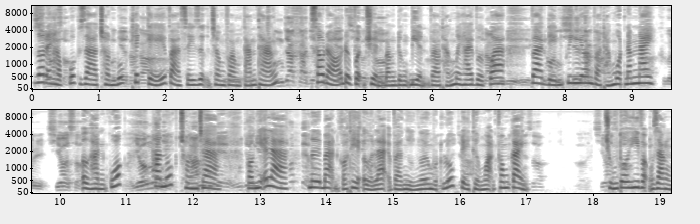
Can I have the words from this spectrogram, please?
do Đại học Quốc gia Chonbuk thiết kế và xây dựng trong vòng 8 tháng, sau đó được vận chuyển bằng đường biển vào tháng 12 vừa qua và đến Quy Nhơn vào tháng 1 năm nay. Ở Hàn Quốc, Hanok Chongja có nghĩa là nơi bạn có thể ở lại và nghỉ ngơi một lúc để thưởng ngoạn phong cảnh. Chúng tôi hy vọng rằng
